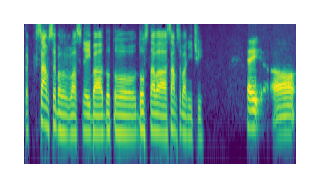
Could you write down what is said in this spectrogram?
tak sám seba vlastne iba do toho dostáva a sám seba ničí. Hej, uh,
